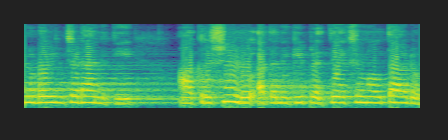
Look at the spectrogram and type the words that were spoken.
అనుభవించడానికి ఆ కృష్ణుడు అతనికి ప్రత్యక్షమవుతాడు.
